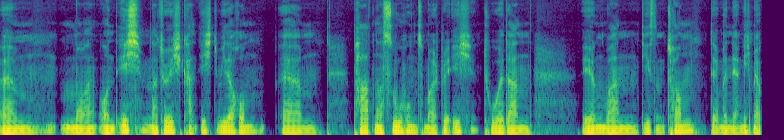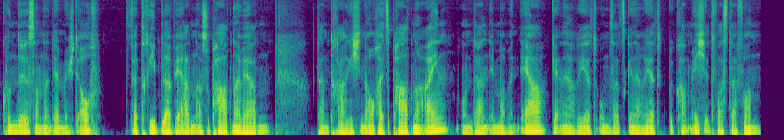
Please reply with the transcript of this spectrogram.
Ähm, und ich, natürlich kann ich wiederum ähm, Partner suchen. Zum Beispiel ich tue dann irgendwann diesen Tom, der wenn der nicht mehr Kunde ist, sondern der möchte auch Vertriebler werden, also Partner werden. Dann trage ich ihn auch als Partner ein und dann immer, wenn er generiert, Umsatz generiert, bekomme ich etwas davon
